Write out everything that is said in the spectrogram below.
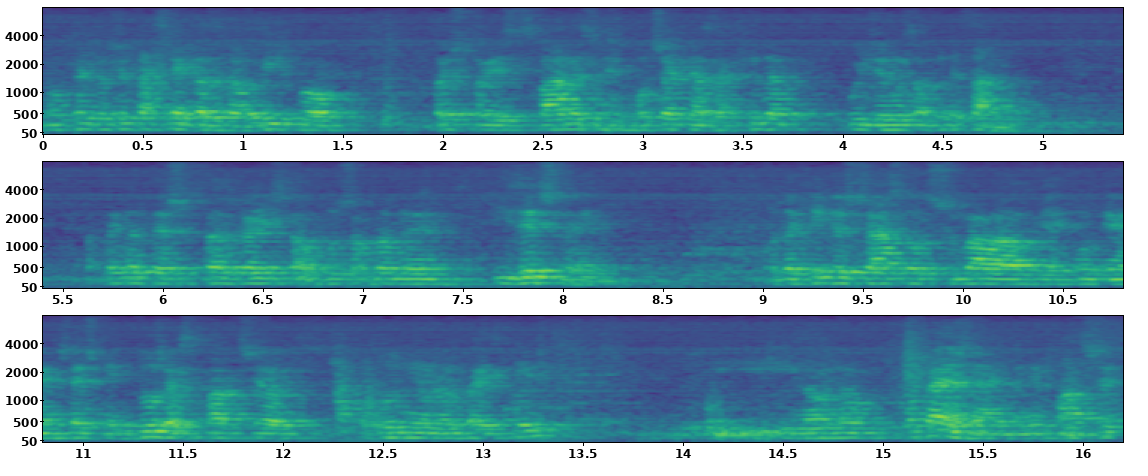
No tego się tak nie da zrobić, bo ktoś, kto jest zwany, sobie poczeka za chwilę, pójdzie mu za plecami. Dlatego też Straż Graniczna oprócz ochrony fizycznej od jakiegoś czasu otrzymała, jak mówiłem wcześniej, duże wsparcie od, od Unii Europejskiej i no, no potężne, jakby nie patrzeć.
